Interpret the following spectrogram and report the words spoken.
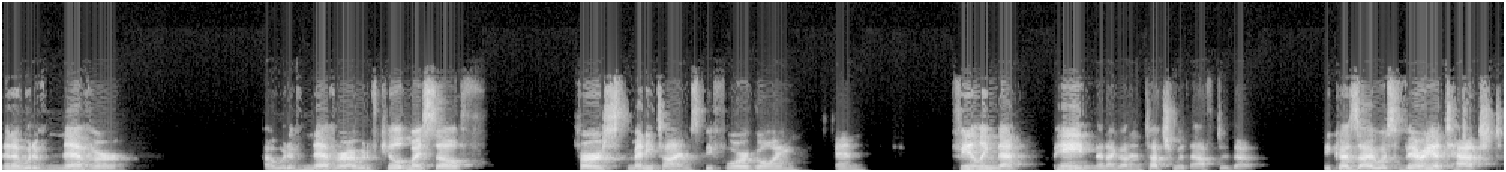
And I would have mm-hmm. never, I would have never, I would have killed myself first many times before going and feeling that pain that I got in touch with after that because I was very attached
